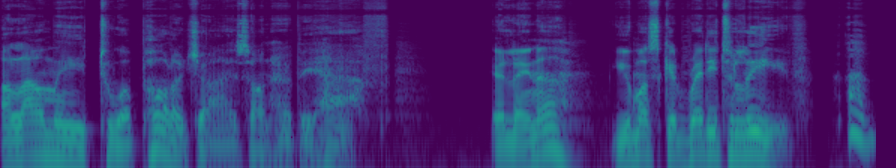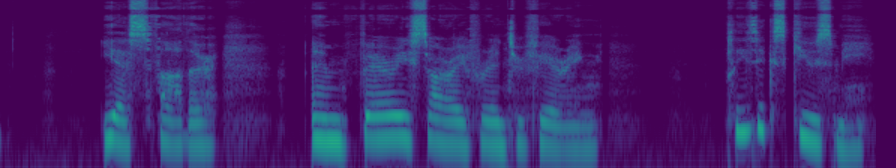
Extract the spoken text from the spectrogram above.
Allow me to apologize on her behalf. Elena, you must get ready to leave. Uh, yes, Father. I'm very sorry for interfering. Please excuse me.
